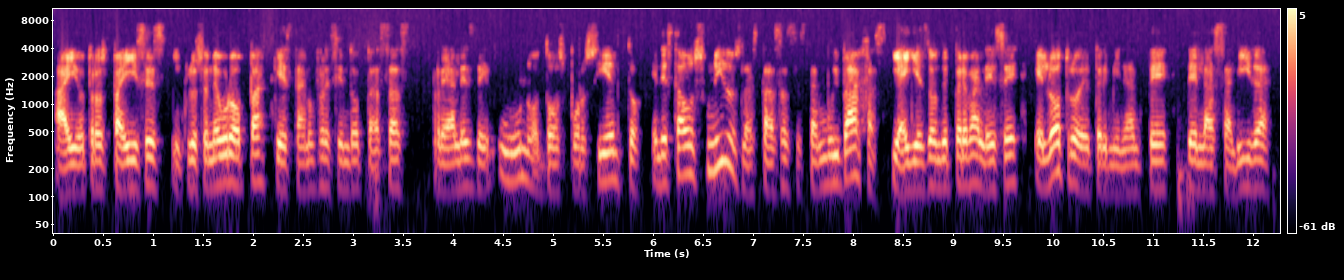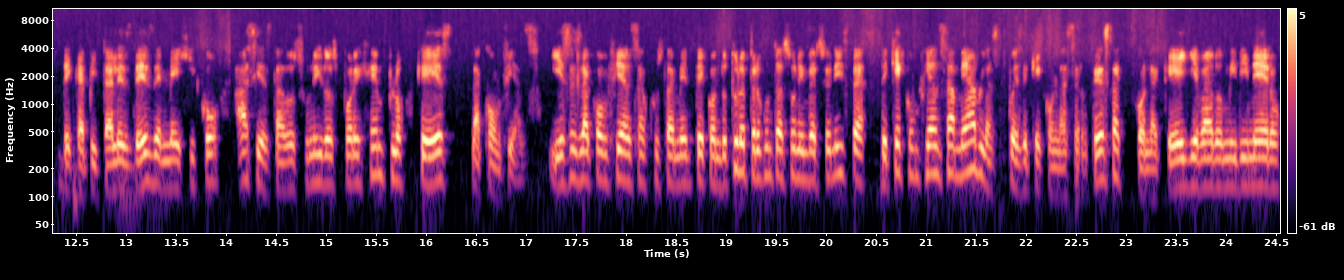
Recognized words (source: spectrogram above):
Hay otros países, incluso en Europa, que están ofreciendo tasas reales de 1 o 2%. En Estados Unidos las tasas están muy bajas y ahí es donde prevalece el otro determinante de la salida de capitales desde México hacia Estados Unidos, por ejemplo, que es la confianza. Y esa es la confianza justamente cuando tú le preguntas a un inversionista, ¿de qué confianza me hablas? Pues de que con la certeza con la que he llevado mi dinero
